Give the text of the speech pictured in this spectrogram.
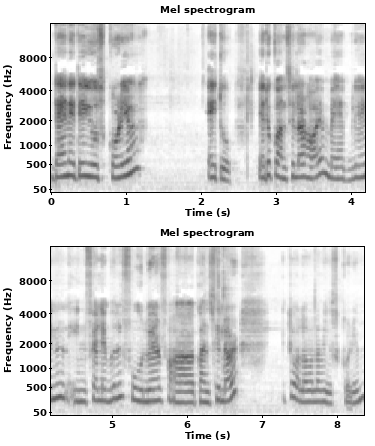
দেন এতিয়া ইউজ কৰিম। এইটো এইটো কনচিলাৰ হয় মেবলিন ইনফেলেবল ফুল ৱেৰ কনচিলাৰ এইটো অলপ অলপ ইউজ কৰিম।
